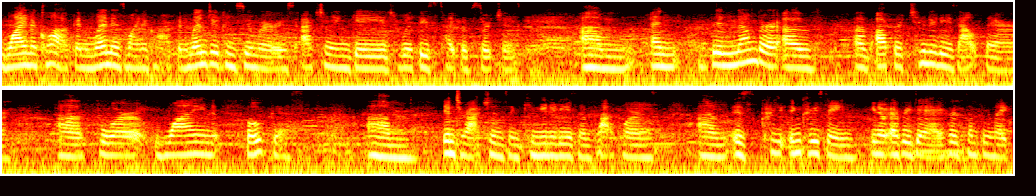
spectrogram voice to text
wine o'clock and when is wine o'clock and when do consumers actually engage with these type of searches um, and the number of, of opportunities out there uh, for wine focused um, interactions and communities and platforms um, is cre- increasing you know every day i heard something like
